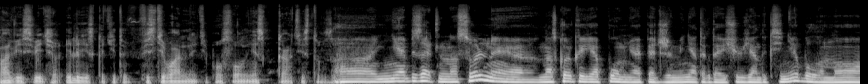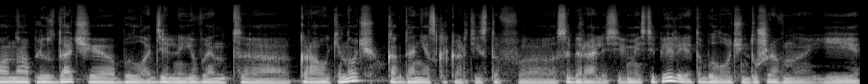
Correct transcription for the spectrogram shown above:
на весь вечер? Или есть какие-то фестивальные, типа, условно, несколько артистов? За... А, не обязательно сольные. Насколько я помню, опять же, меня тогда еще в Яндексе не было, но на Плюс Даче был отдельный ивент э, «Караоке ночь», когда несколько артистов э, собирались и вместе пели. Это было очень душевно и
